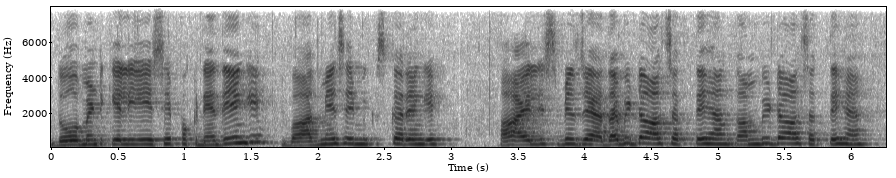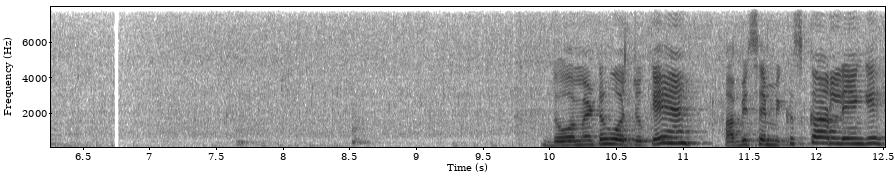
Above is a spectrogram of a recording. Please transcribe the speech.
दो मिनट के लिए इसे पकने देंगे, बाद में इसे मिक्स करेंगे। ऑयल इसमें ज़्यादा भी डाल सकते हैं, कम भी डाल सकते हैं। दो मिनट हो चुके हैं, अब इसे मिक्स कर लेंगे।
